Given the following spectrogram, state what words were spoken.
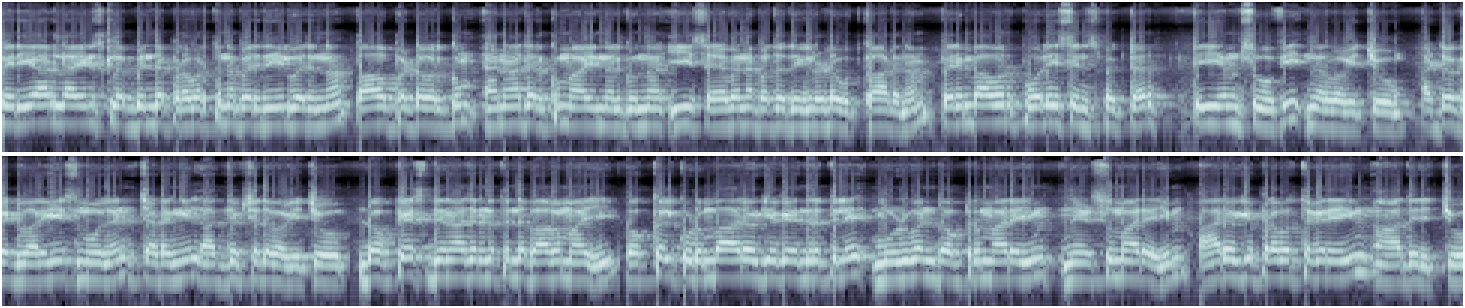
പെരിയാർ ലയൺസ് ക്ലബിന്റെ പ്രവർത്തന പരിധിയിൽ വരുന്ന പാവപ്പെട്ടവർക്കും അനാഥർക്കുമായി നൽകുന്ന ഈ സേവന പദ്ധതികളുടെ ഉദ്ഘാടനം Perumbavoor police inspector T M Sufi നിർവഹിച്ചു. അഡ്വക്കേറ്റ് വർഗീസ് മൂലൻ ചടങ്ങിൽ അധ്യക്ഷത വഹിച്ചു. ഡോക്ടേഴ്സ് ദിനാചരണത്തിന്റെ ഭാഗമായി ഒക്കൽ കുടുംബാരോഗ്യ കേന്ദ്രത്തിലെ മുഴുവൻ ഡോക്ടർമാരെയും നഴ്സുമാരെയും ആരോഗ്യ പ്രവർത്തകരെയും ആദരിച്ചു.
